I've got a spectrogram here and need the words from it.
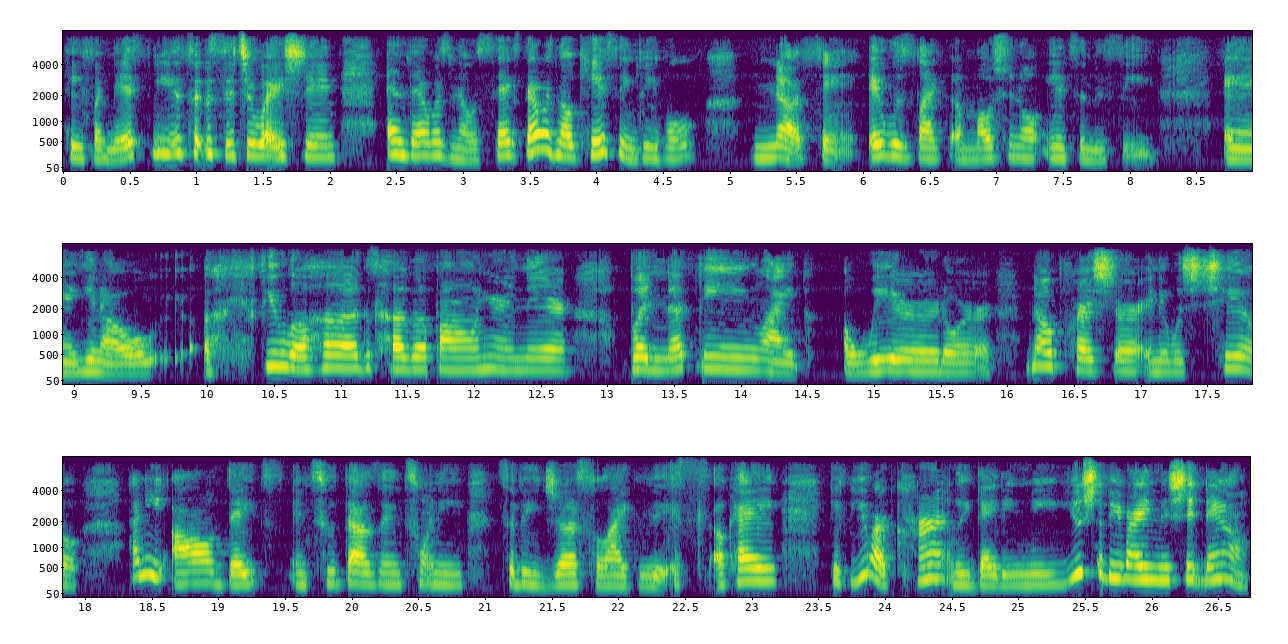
He finessed me into the situation, and there was no sex. There was no kissing, people. Nothing. It was like emotional intimacy and you know a few little hugs hug up on here and there but nothing like a weird or no pressure and it was chill. I need all dates in 2020 to be just like this okay? If you are currently dating me you should be writing this shit down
